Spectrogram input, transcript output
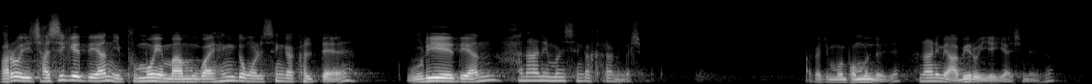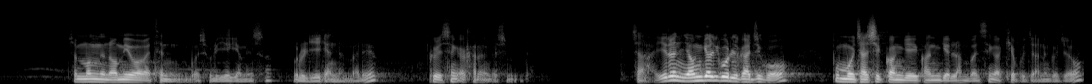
바로 이 자식에 대한 이 부모의 마음과 행동을 생각할 때 우리에 대한 하나님을 생각하라는 것입니다. 아까 지금 본문도 이제 하나님의 아비로 얘기하시면서 젖 먹는 어미와 같은 모습으로 얘기하면서 우리를 얘기한단 말이에요. 그걸 생각하라는 것입니다. 자, 이런 연결고리를 가지고 부모 자식 관계의 관계를 한번 생각해 보자는 거죠.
